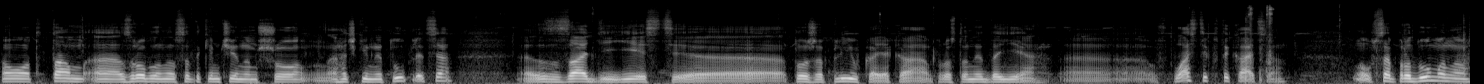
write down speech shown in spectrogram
От, там е, зроблено все таким чином, що гачки не тупляться. Ззаді є е, теж плівка, яка просто не дає е, в пластик втикатися. Ну, все продумано.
